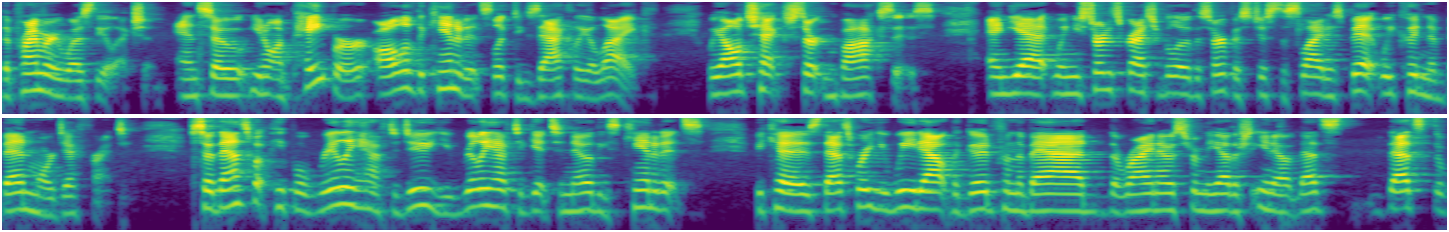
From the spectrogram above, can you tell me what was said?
the primary was the election. And so you know on paper all of the candidates looked exactly alike. We all checked certain boxes. And yet when you started scratching below the surface just the slightest bit we couldn't have been more different. So that's what people really have to do. You really have to get to know these candidates because that's where you weed out the good from the bad, the RINOs from the others. You know, that's that's the,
